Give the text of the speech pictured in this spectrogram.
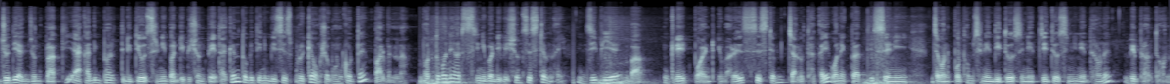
যদি একজন প্রার্থী একাধিকবার তৃতীয় শ্রেণি বা ডিভিশন পেয়ে থাকেন, তবে তিনি বিশেষ পরীক্ষায় অংশগ্রহণ করতে পারবেন না। বর্তমানে আর শ্রেণি বা ডিভিশন সিস্টেম নাই। জিপিএ বা গ্রেড পয়েন্ট এভারেজ সিস্টেম চালু থাকায় অনেক প্রার্থী শ্রেণি, যেমন প্রথম শ্রেণি, দ্বিতীয় শ্রেণি, তৃতীয় শ্রেণি নির্ধারণে বিভ্রান্ত হন।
